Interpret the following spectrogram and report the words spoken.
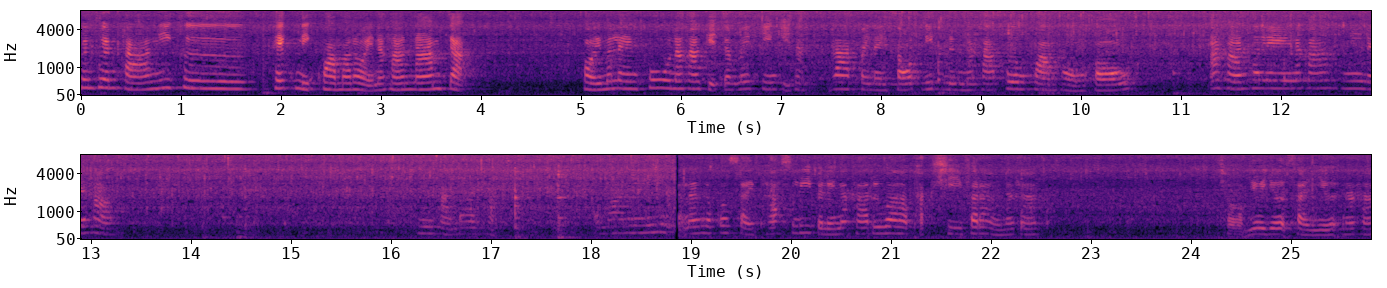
เพื่อนๆคะนี่คือเทคนิคความอร่อยนะคะ น้ำจากหอยแมลงภู่นะคะกิจจะไม่ทิ้งกิจจะราดไปในซอสนิดนึงนะคะ เพิ่มความหอมของอาหารทะเลนะคะ นี่เลยค่ะนี่ทานได้ค่ะประมาณนี้นั้นเราก็ใส่พาสลีย์ไปเลยนะคะ หรือว่าผักชีฝรั่งนะคะ ชอบเยอะๆใส่เยอะนะคะ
